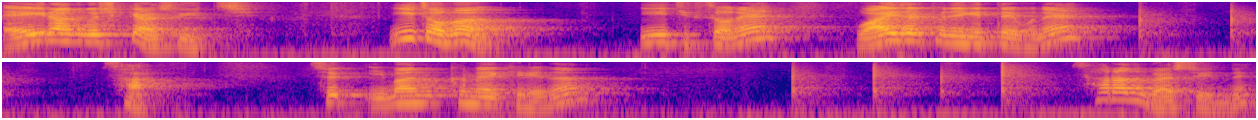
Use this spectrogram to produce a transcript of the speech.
a라는 걸 쉽게 알 수 있지. 이 점은 이 직선의 y절편이기 때문에 4. 즉 이만큼의 길이는 4라는 걸 알 수 있네.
